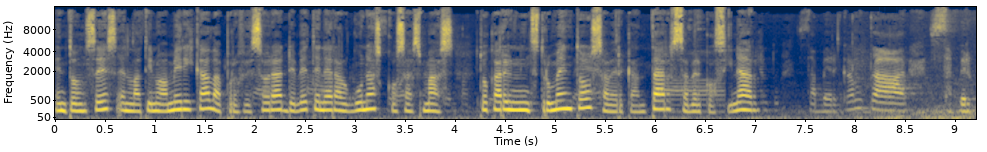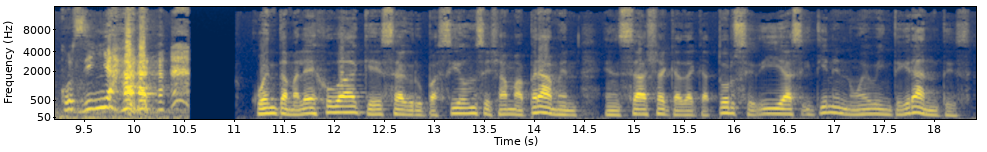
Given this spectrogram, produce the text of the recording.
Entonces, en Latinoamérica, la profesora debe tener algunas cosas más. Tocar un instrumento, saber cantar, saber cocinar. Saber cantar, saber cocinar. Cuenta Malejova que esa agrupación se llama Pramen, ensaya cada 14 días y tiene nueve integrantes.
